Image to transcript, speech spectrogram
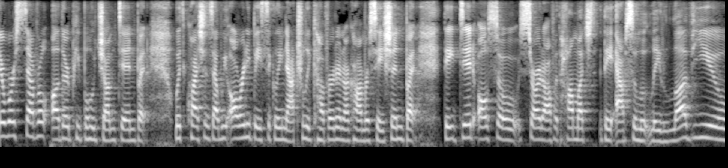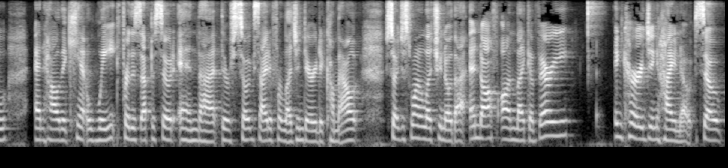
there were several other people who jumped in, but with questions that we already basically naturally covered in our conversation. But they did also start off with how much they absolutely love you and how they can't wait for this episode and that they're so excited for Legendary to come out. So I just want to let you know that. End off on like a very encouraging high note. So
